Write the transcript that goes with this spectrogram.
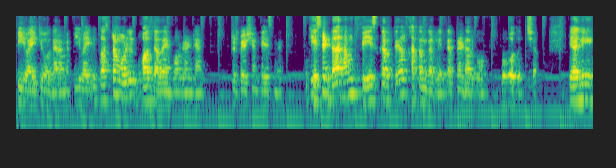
पी वाई क्यू वगैरह में। P Y Q custom module बहुत ज़्यादा इंपॉर्टेंट है। प्रिपरेशन फ़ेज़ में। क्योंकि इसे डर हम फेस करते हैं और खत्म कर लेते हैं अपने डर को। बहुत अच्छा। यानी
